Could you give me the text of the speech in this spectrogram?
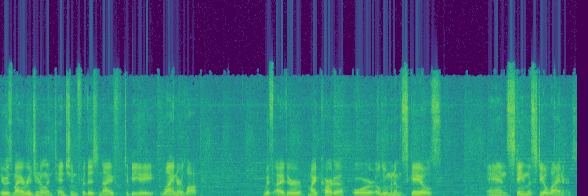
It was my original intention for this knife to be a liner lock with either micarta or aluminum scales and stainless steel liners.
